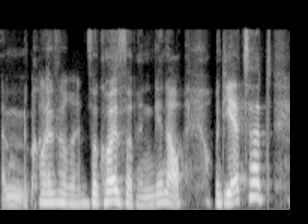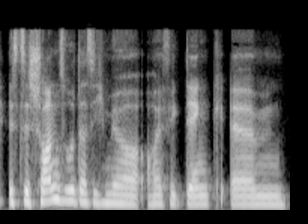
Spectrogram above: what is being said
ähm, Verkäuferin. Verkäuferin, genau. Und jetzt hat, ist es schon so, dass ich mir häufig denke, ähm,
